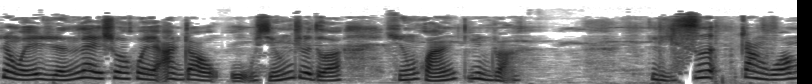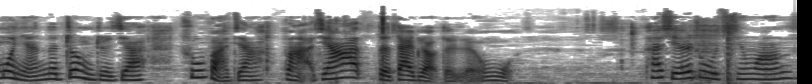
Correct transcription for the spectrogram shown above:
认为人类社会按照五行之德循环运转。李斯，战国末年的政治家、书法家、法家的代表的人物，他协助秦王。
